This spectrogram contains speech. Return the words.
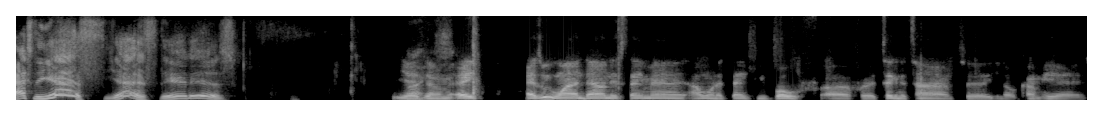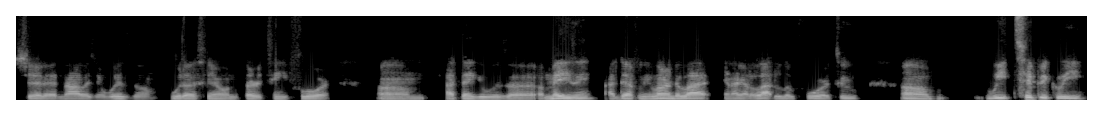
Actually, yes, yes, there it is. Yeah, Nice. gentlemen. Hey, as we wind down this thing, man, I want to thank you both uh, for taking the time to, you know, come here and share that knowledge and wisdom with us here on the 13th floor. Um, I think it was uh, amazing. I definitely learned a lot, and I got a lot to look forward to. Um, we typically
